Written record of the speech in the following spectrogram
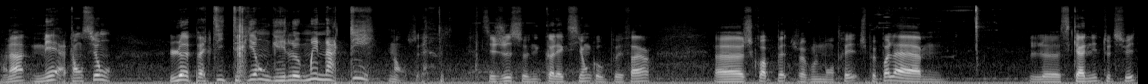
Voilà. Mais attention, le petit triangle Illuminati. Non, c'est- c'est juste une collection que vous pouvez faire. Euh, je crois peut-être, je vais vous le montrer. Je peux pas la, le scanner tout de suite.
